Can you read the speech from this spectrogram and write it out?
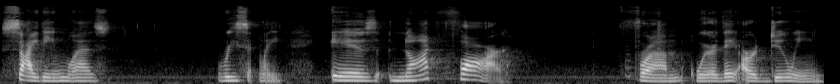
sighting was recently is not far from where they are doing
